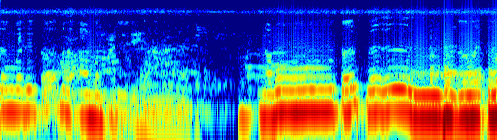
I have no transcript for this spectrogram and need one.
संवदेत आमन्ते नमो तस् भगवतो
